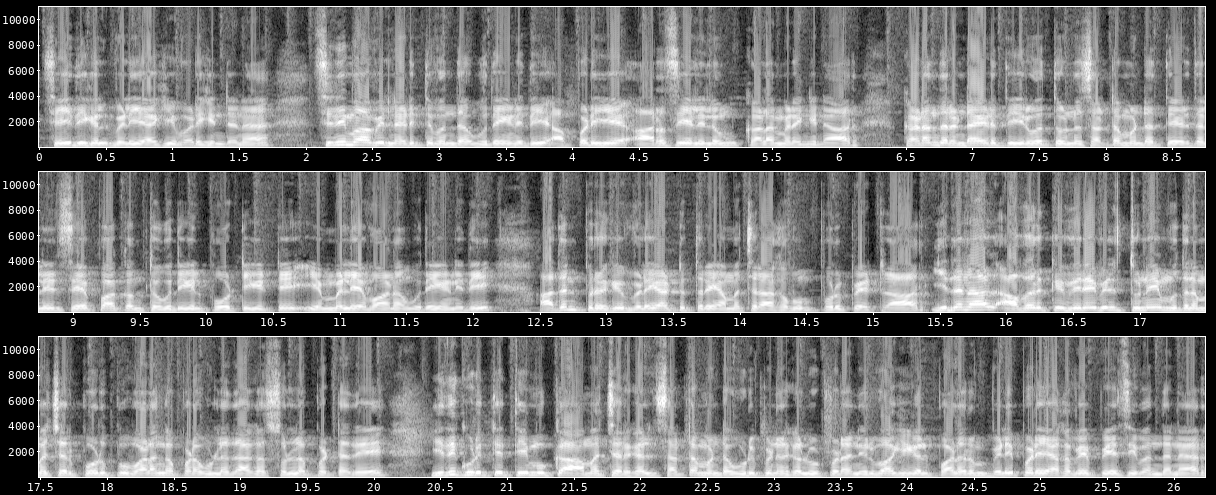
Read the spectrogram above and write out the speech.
செய்திகள் வெளியாகி வருகின்றன. சினிமாவில் நடித்து வந்த உதயநிதி அப்படியே அரசியலிலும் களமிறங்கினார். கடந்த ரெண்டாயிரத்தி இருபத்தொன்று சட்டமன்ற தேர்தல் தேர்தலில் சேப்பாக்கம் தொகுதியில் போட்டியிட்டு எம்எல்ஏவான உதயநிதி அதன் பிறகு விளையாட்டுத்துறை அமைச்சராகவும் பொறுப்பேற்றார். இதனால் அவருக்கு விரைவில் துணை முதலமைச்சர் பொறுப்பு வழங்கப்பட உள்ளதாக சொல்லப்பட்டது. இது குறித்து திமுக அமைச்சர்கள் சட்டமன்ற உறுப்பினர்கள் உட்பட நிர்வாகிகள் பலரும் வெளிப்படையாகவே பேசி வந்தனர்.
